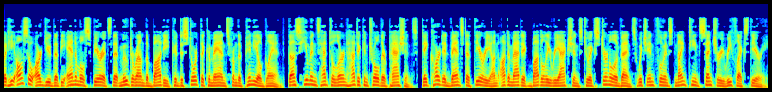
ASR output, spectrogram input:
But he also argued that the animal spirits that moved around the body could distort the commands from the pineal gland, thus humans had to learn how to control their passions. Descartes advanced a theory on automatic bodily reactions to external events which influenced 19th century reflex theory.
